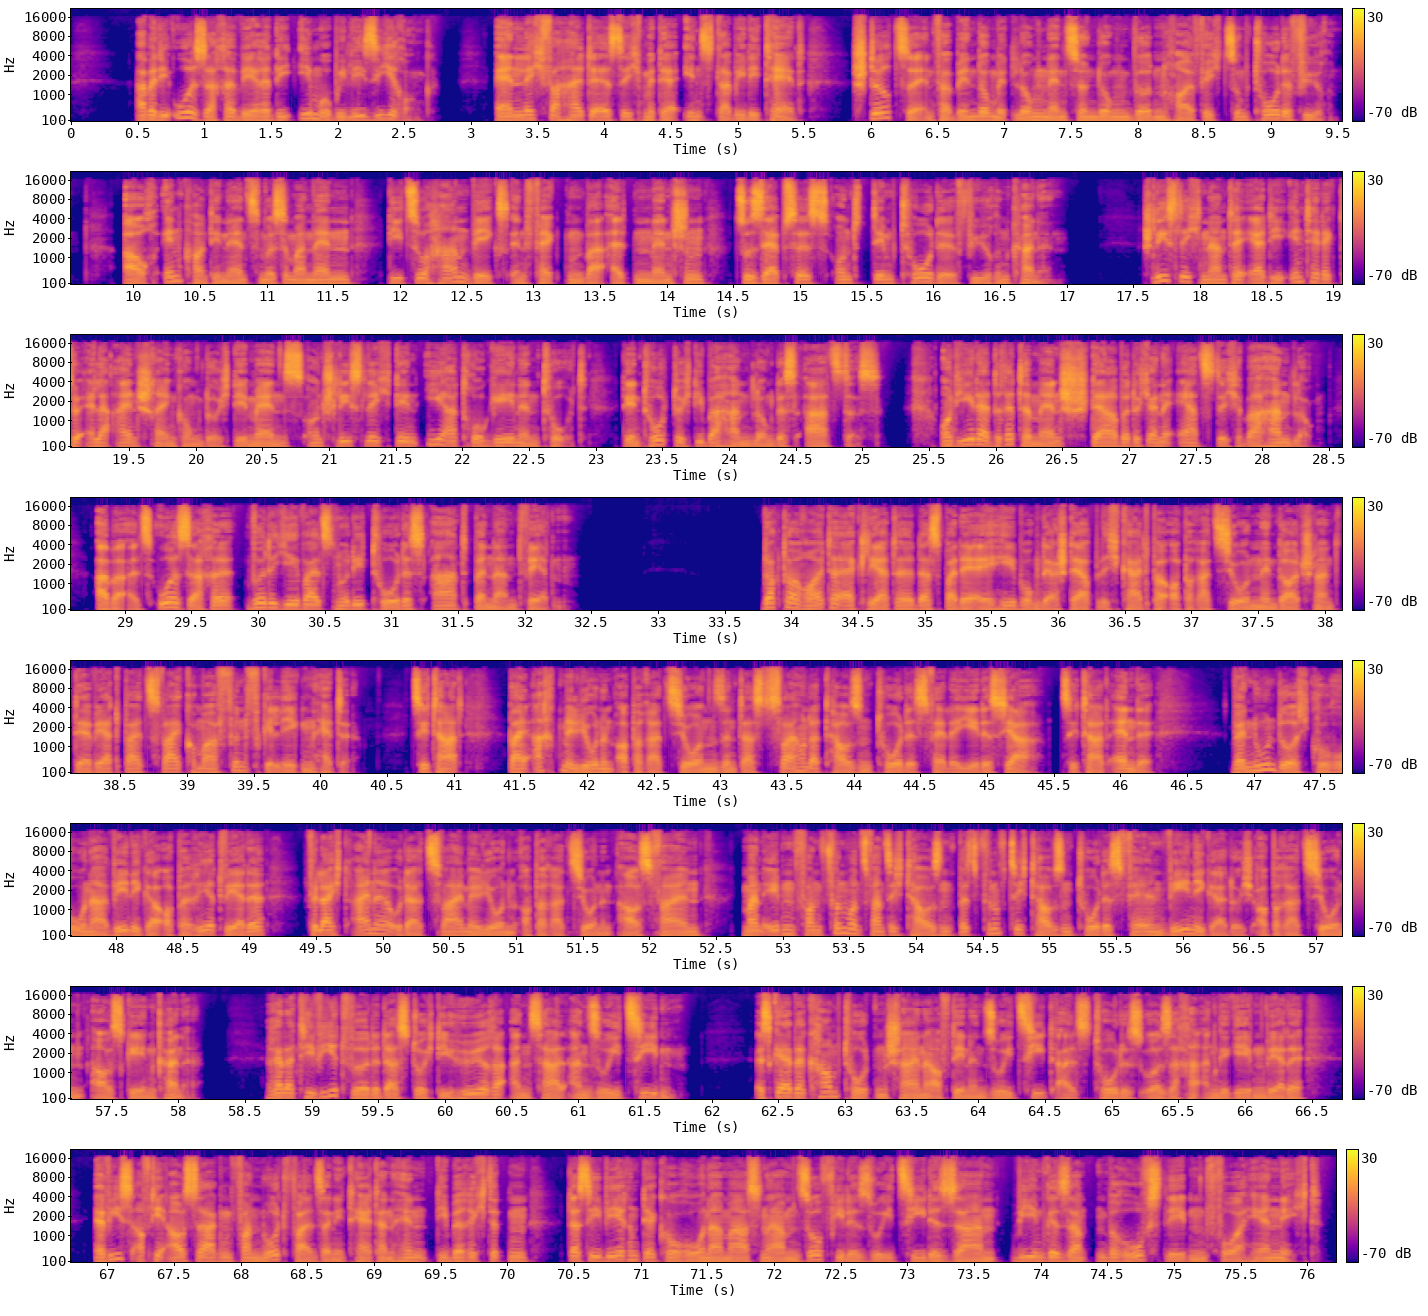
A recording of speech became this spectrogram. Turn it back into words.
Aber die Ursache wäre die Immobilisierung. Ähnlich verhalte es sich mit der Instabilität. Stürze in Verbindung mit Lungenentzündungen würden häufig zum Tode führen. Auch Inkontinenz müsse man nennen, die zu Harnwegsinfekten bei alten Menschen, zu Sepsis und dem Tode führen können. Schließlich nannte er die intellektuelle Einschränkung durch Demenz und schließlich den iatrogenen Tod, den Tod durch die Behandlung des Arztes. Und jeder dritte Mensch sterbe durch eine ärztliche Behandlung, aber als Ursache würde jeweils nur die Todesart benannt werden. Dr. Reuter erklärte, dass bei der Erhebung der Sterblichkeit bei Operationen in Deutschland der Wert bei 2,5 gelegen hätte. Zitat: Bei 8 Millionen Operationen sind das 200.000 Todesfälle jedes Jahr. Zitat Ende. Wenn nun durch Corona weniger operiert werde, vielleicht eine oder zwei Millionen Operationen ausfallen, man eben von 25.000 bis 50.000 Todesfällen weniger durch Operationen ausgehen könne. Relativiert würde das durch die höhere Anzahl an Suiziden. Es gäbe kaum Totenscheine, auf denen Suizid als Todesursache angegeben werde. Er wies auf die Aussagen von Notfallsanitätern hin, die berichteten, dass sie während der Corona-Maßnahmen so viele Suizide sahen wie im gesamten Berufsleben vorher nicht.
